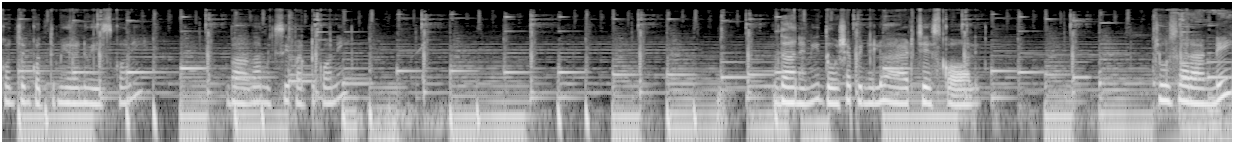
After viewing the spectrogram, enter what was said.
కొంచెం కొత్తిమీరని వేసుకొని బాగా మిక్సీ పట్టుకొని దానిని దోశ పిండిలో యాడ్ చేసుకోవాలి. చూసారా అండి?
